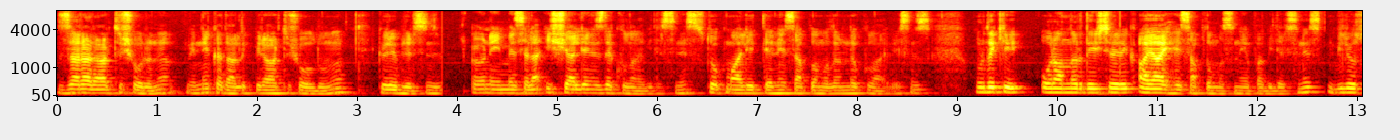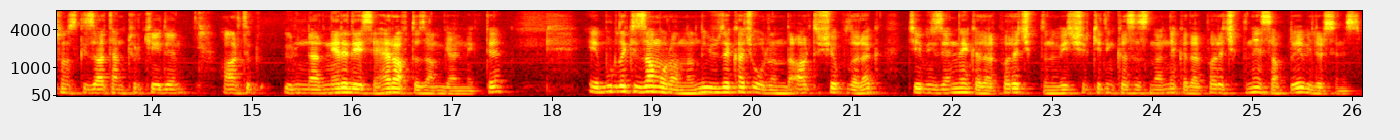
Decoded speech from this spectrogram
zarar artış oranı ve ne kadarlık bir artış olduğunu görebilirsiniz. Örneğin mesela iş yerlerinizde kullanabilirsiniz. Stok maliyetlerini hesaplamalarında kullanabilirsiniz. Buradaki oranları değiştirerek ay ay hesaplamasını yapabilirsiniz. Biliyorsunuz ki zaten Türkiye'de artık ürünler neredeyse her hafta zam gelmekte. E, buradaki zam oranlarında yüzde kaç oranında artış yapılarak cebinizden ne kadar para çıktığını ve şirketin kasasından ne kadar para çıktığını hesaplayabilirsiniz.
